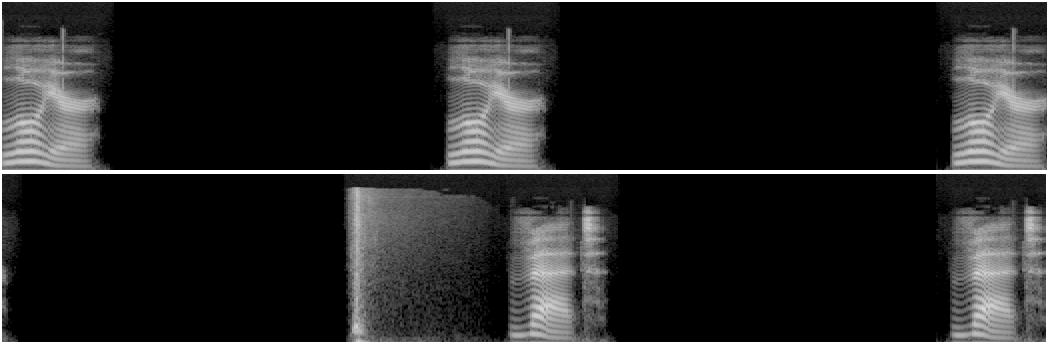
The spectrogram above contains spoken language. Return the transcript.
Lawyer. Lawyer. Lawyer. Vet. Vet.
